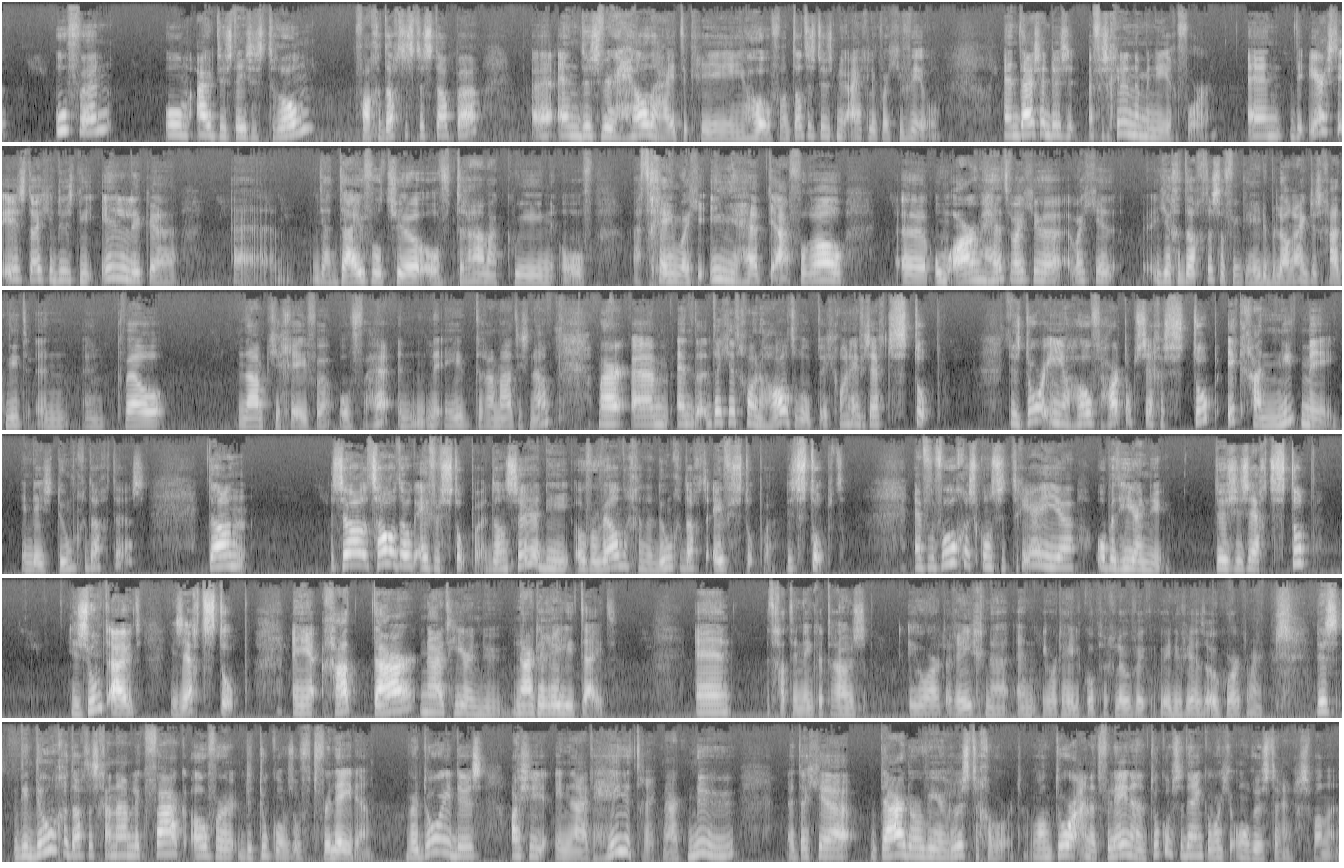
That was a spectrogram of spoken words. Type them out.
oefen om uit dus deze stroom van gedachten te stappen. Uh, en dus weer helderheid te creëren in je hoofd. Want dat is dus nu eigenlijk wat je wil. En daar zijn dus verschillende manieren voor. En de eerste is dat je dus die innerlijke uh, ja, duiveltje of drama queen of hetgeen wat je in je hebt, ja, vooral uh, omarm het wat je, wat je, je gedachten. Dat vind ik hele belangrijk. Dus ga het niet een, een kwel naampje geven of hè, een, een dramatisch naam. Maar um, en dat je het gewoon halt roept. Dat je gewoon even zegt stop. Dus door in je hoofd hardop zeggen stop, ik ga niet mee in deze doemgedachten. Dan zal, zal het ook even stoppen. Dan zullen die overweldigende doemgedachten even stoppen. Dit stopt. En vervolgens concentreer je je op het hier en nu. Dus je zegt stop. Je zoomt uit. Je zegt stop. En je gaat daar naar het hier en nu. Naar de realiteit. En het gaat in één keer trouwens heel hard regenen. En je hoort helikopter geloof ik. Ik weet niet of jij dat ook hoort. Maar... Dus die doemgedachten gaan namelijk vaak over de toekomst of het verleden. Waardoor je dus, als je je naar het heden trekt, naar het nu, eh, dat je daardoor weer rustiger wordt. Want door aan het verleden en de toekomst te denken, word je onrustig en gespannen.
